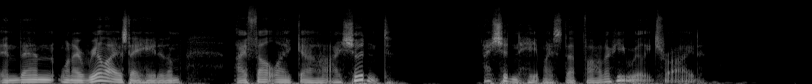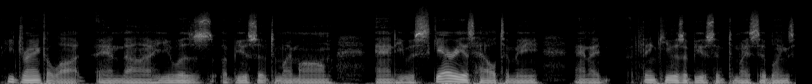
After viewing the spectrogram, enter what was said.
And then when I realized I hated him, I felt like uh, I shouldn't. I shouldn't hate my stepfather. He really tried. He drank a lot and uh, he was abusive to my mom and he was scary as hell to me. And I think he was abusive to my siblings.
